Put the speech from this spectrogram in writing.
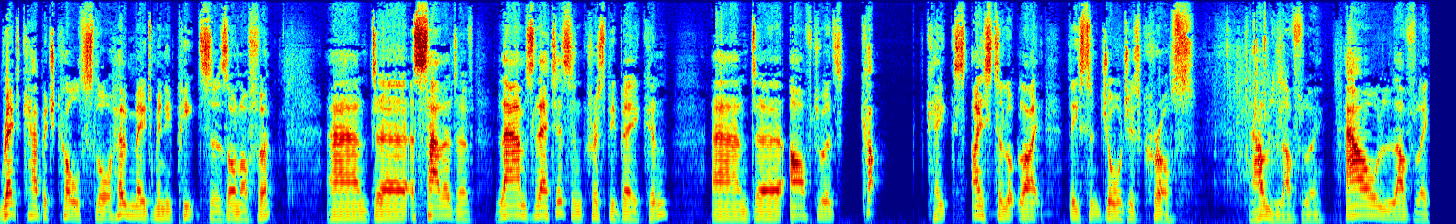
Red cabbage coleslaw, homemade mini pizzas on offer, and uh, a salad of lamb's lettuce and crispy bacon, and uh, afterwards cupcakes iced to look like the St George's Cross. How lovely. How lovely.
